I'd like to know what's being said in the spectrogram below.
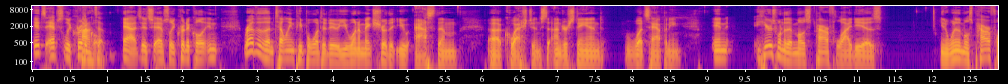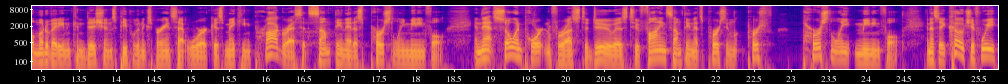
It's absolutely critical. Concept. Yeah, it's, it's absolutely critical. And rather than telling people what to do, you want to make sure that you ask them uh, questions to understand what's happening. And here's one of the most powerful ideas. You know, one of the most powerful motivating conditions people can experience at work is making progress at something that is personally meaningful. And that's so important for us to do is to find something that's person, pers- personally meaningful. And as a coach, if we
